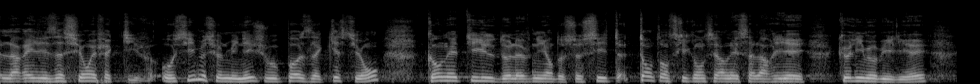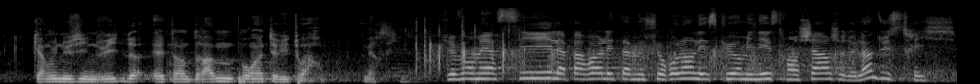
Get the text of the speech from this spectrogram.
la réalisation effective. Aussi, Monsieur le Ministre, je vous pose la question qu'en est-il de l'avenir de ce site, tant en ce qui concerne les salariés que l'immobilier Car une usine vide est un drame pour un territoire. Merci. Je vous remercie. La parole est à Monsieur Roland Lescure, ministre en charge de l'Industrie.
